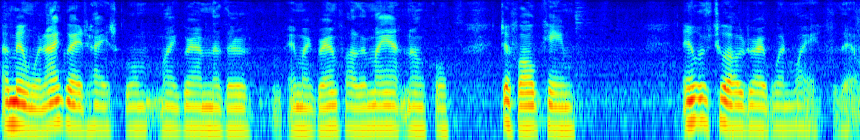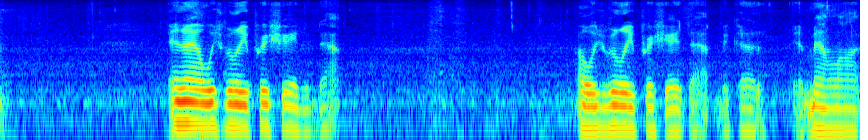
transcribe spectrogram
I mean, when I graduated high school, my grandmother and my grandfather, my aunt and uncle, just all came. And it was a two-hour drive one way for them. And I always really appreciated that. I always really appreciated that because it meant a lot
